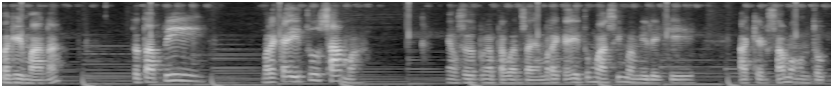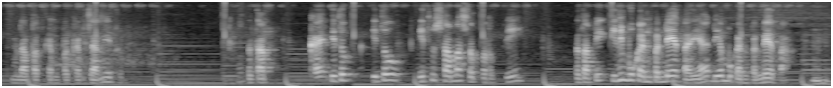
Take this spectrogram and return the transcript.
bagaimana, tetapi mereka itu sama. Yang sepengetahuan saya, mereka itu masih memiliki hak yang sama untuk mendapatkan pekerjaan itu tetap kayak itu itu itu sama seperti tetapi ini bukan pendeta ya dia bukan pendeta hmm.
